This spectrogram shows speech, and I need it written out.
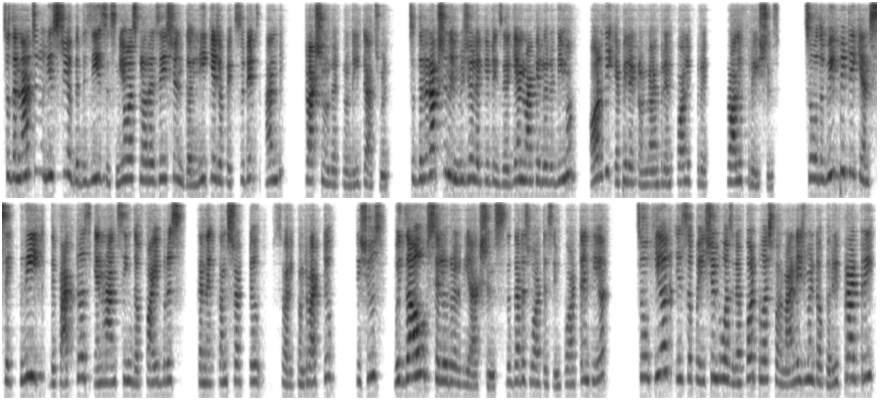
So the natural history of the disease is neovascularization, the leakage of exudates and the tractional retinal detachment. So the reduction in visual acuity is again macular edema or the epiretinal membrane proliferations. So the VPT can secrete the factors enhancing the fibrous constructive, sorry, contractive tissues without cellular reactions. So that is what is important here. So here is a patient who was referred to us for management of a refractory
